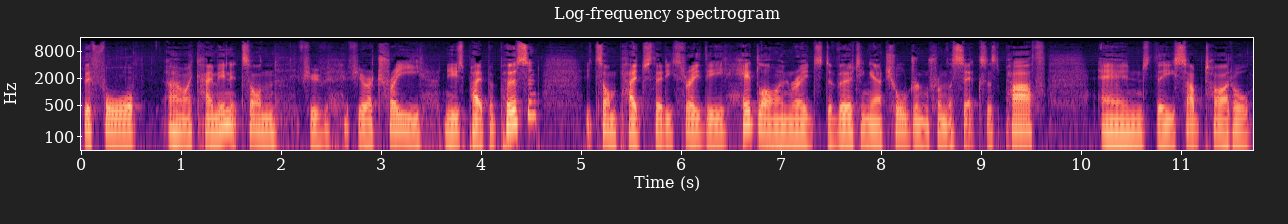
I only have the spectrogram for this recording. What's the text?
before uh, I came in. It's on if you if you're a tree newspaper person. It's on page 33. The headline reads Diverting Our Children from the Sexist Path, and the subtitle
